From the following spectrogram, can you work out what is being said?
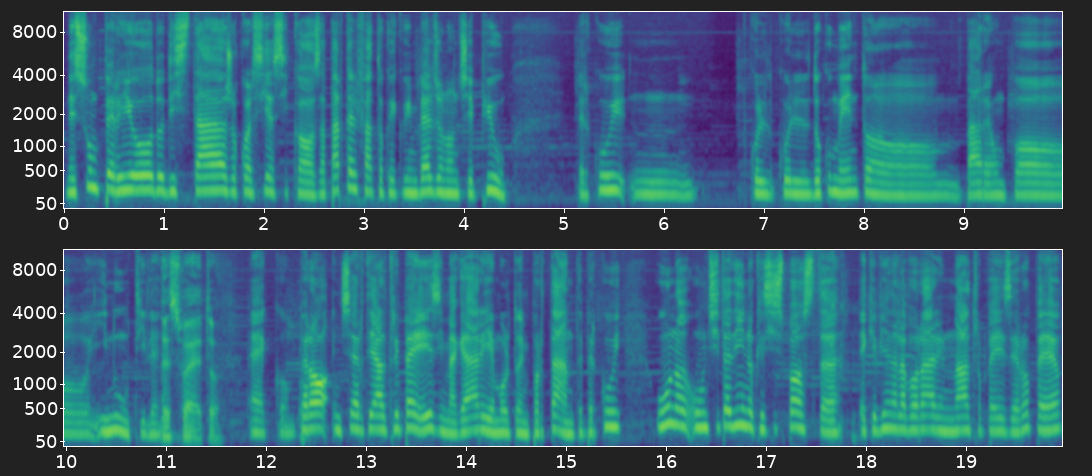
nessun periodo di stage o qualsiasi cosa. A parte il fatto che qui in Belgio non c'è più per cui mh, quel, quel, documento pare un po' inutile desueto Ecco, però in certi altri paesi magari è molto importante, per cui uno, un cittadino che si sposta e che viene a lavorare in un altro paese europeo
